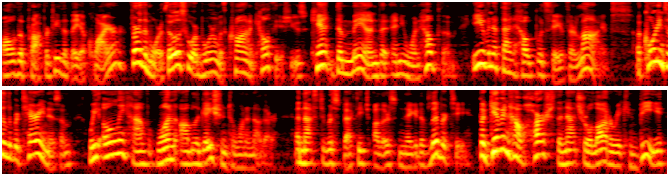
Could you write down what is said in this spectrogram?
all the property that they acquire? Furthermore, those who are born with chronic health issues can't demand that anyone help them, even if that help would save their lives. According to libertarianism, we only have one obligation to one another, and that's to respect each other's negative liberty. But given how harsh the natural lottery can be,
